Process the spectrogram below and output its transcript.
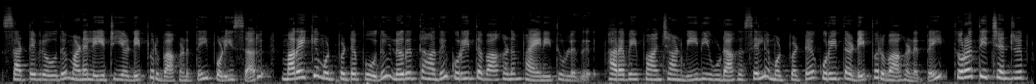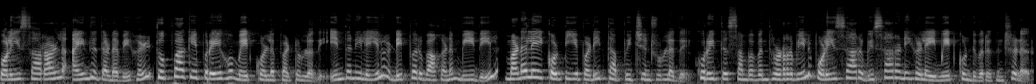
சட்டவிரோத மணல் ஏற்றிய டிப்பர் வாகனத்தை போலீசார் மறைக்க முற்பட்ட போது நிறுத்தாது குறித்த வாகனம் பயணித்துள்ளது. பறவை பாஞ்சான் வீதி ஊடாக செல்ல முற்பட்ட குறித்த டிப்பர் வாகனத்தை துரத்திச் சென்று போலீசாரால் ஐந்து தடவைகள் துப்பாக்கி பிரயோகம் மேற்கொள்ளப்பட்டுள்ளது. இந்த நிலையில் டிப்பர் வாகனம் வீதியில் மணலை கொட்டியபடி தப்பிச் சென்றுள்ளது. குறித்த சம்பவம் தொடர்பில் போலீசார் விசாரணைகளை மேற்கொண்டு மேற்கொண்டு வருகின்றனர்.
